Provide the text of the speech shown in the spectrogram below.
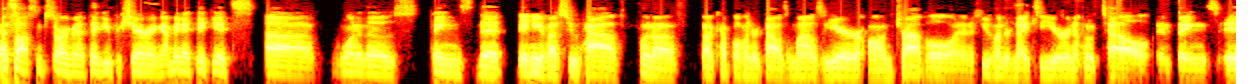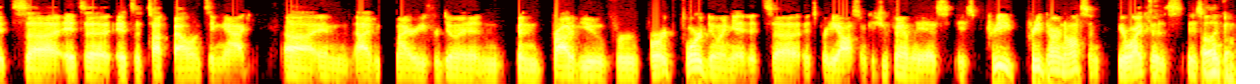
That's awesome story, man. Thank you for sharing. I mean, I think it's uh, one of those things that any of us who have put a, a couple hundred thousand miles a year on travel and a few hundred nights a year in a hotel and things, it's uh, it's a it's a tough balancing act uh, and I admire you for doing it, and been proud of you for for for doing it. It's uh, it's pretty awesome because your family is is pretty pretty darn awesome. Your wife is is. I like him.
